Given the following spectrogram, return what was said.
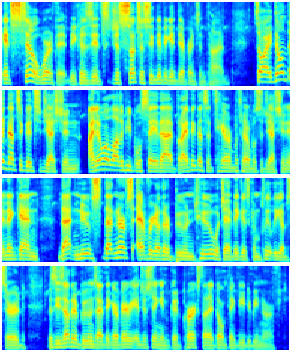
it's still worth it because it's just such a significant difference in time. So i don't think that's a good suggestion. I know a lot of people say that but i think that's a terrible terrible suggestion. And again that nerfs that nerfs every other boon too which i think is completely absurd because these other boons i think are very interesting and good perks that i don't think need to be nerfed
